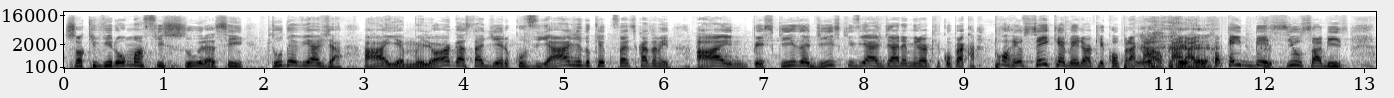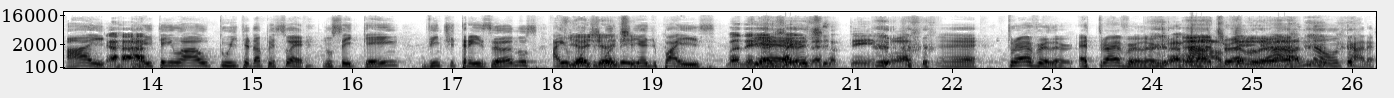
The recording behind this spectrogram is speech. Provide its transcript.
Só que virou uma fissura, assim, tudo é viajar. Ai, é melhor gastar dinheiro com viagem do que com festa de casamento. Ai, pesquisa diz que viajar é melhor que comprar carro. Porra, eu sei que é melhor que comprar carro, caralho. Qualquer imbecil sabe isso. Ai, aí tem lá o Twitter da pessoa, é não sei quem, 23 anos, aí um monte de Viajante. bandeirinha de país. Bandeirinha É, de país, essa tem, é foda. É, Traveler, é Traveler. Traveler. É, Traveler, velho, é. Ah, não, cara.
